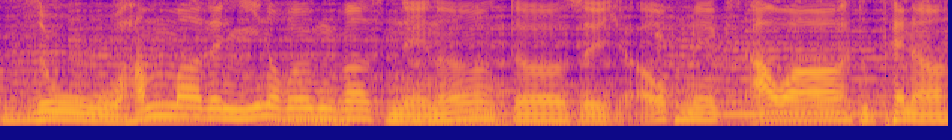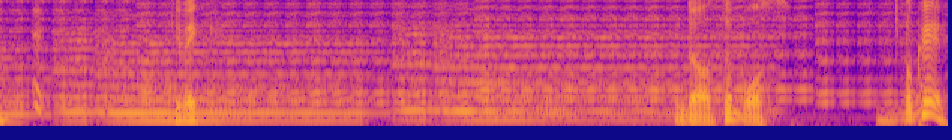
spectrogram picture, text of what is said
So, haben wir denn hier noch irgendwas? Nee, ne? Da sehe ich auch nichts. Aua, du Penner. Geh weg. Und da ist der Boss. Okay.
